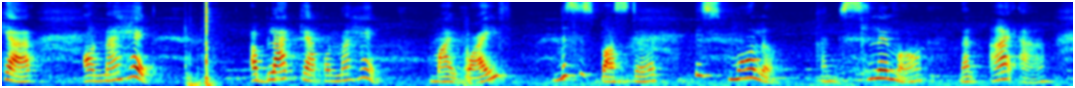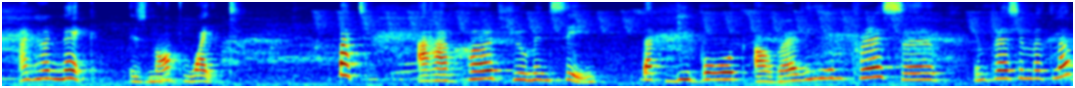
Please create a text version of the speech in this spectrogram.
cap on my head. A black cap on my head. My wife, Mrs. Bustard, is smaller and slimmer than I am and her neck is not white. But I have heard humans say that we both are very impressive. Impressive matlab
